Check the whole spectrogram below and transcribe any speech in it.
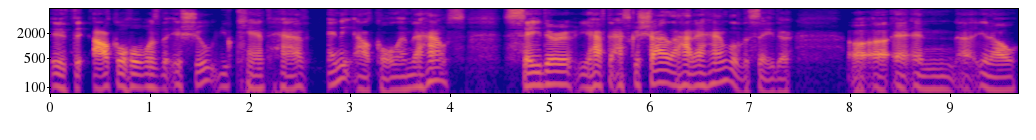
if the alcohol was the issue, you can't have any alcohol in the house. Seder, you have to ask a shaila how to handle the seder, uh, uh, and, uh, you know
